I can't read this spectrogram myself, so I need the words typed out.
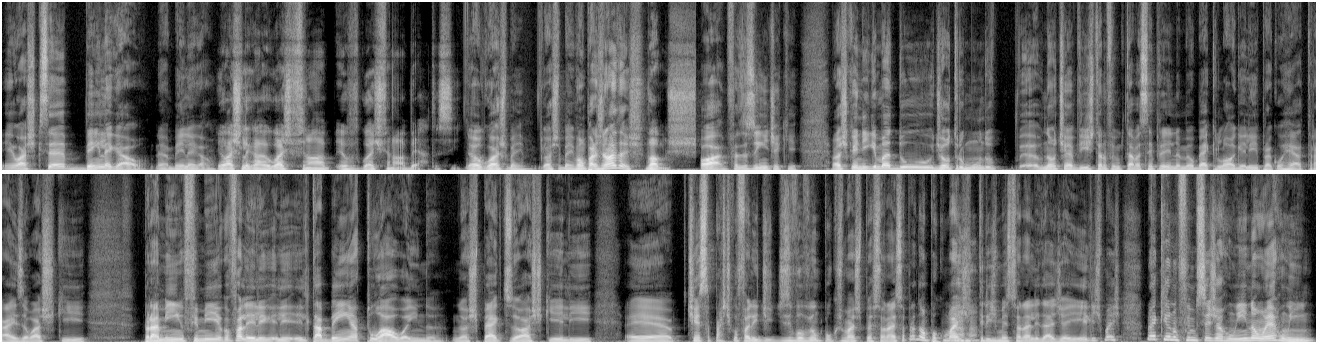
Eu acho que isso é bem legal, né? Bem legal. Eu acho legal. Eu gosto de final, eu gosto de final aberto, assim. Eu gosto bem, gosto bem. Vamos para as notas? Vamos. Ó, fazer o seguinte aqui. Eu acho que o Enigma do, de Outro Mundo eu não tinha visto, era um filme que tava sempre ali no meu backlog ali pra correr atrás. Eu acho que, pra mim, o filme, como eu falei, ele, ele, ele tá bem atual ainda no aspectos. Eu acho que ele é, tinha essa parte que eu falei de desenvolver um pouco mais os personagens, só pra dar um pouco mais de Aham. tridimensionalidade a eles. Mas não é que no filme seja ruim, não é ruim.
